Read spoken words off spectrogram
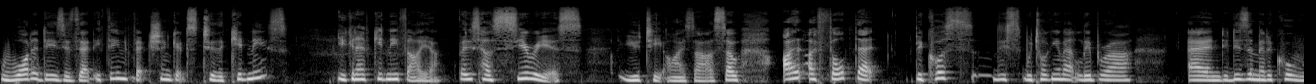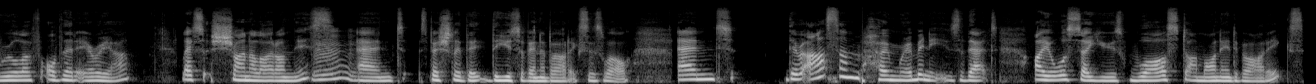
What it is is that if the infection gets to the kidneys, you can have kidney failure. That is how serious UTIs are. So I, I felt that because this we're talking about Libra and it is a medical rule of, of that area, let's shine a light on this mm. and especially the, the use of antibiotics as well. And there are some home remedies that I also use whilst I'm on antibiotics.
